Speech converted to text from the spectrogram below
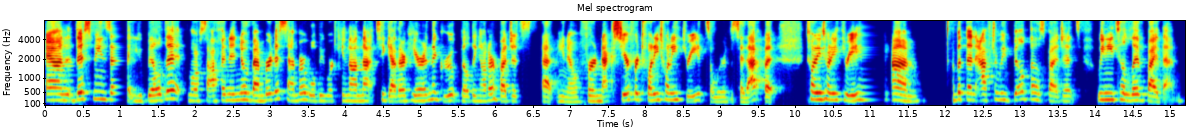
And this means that you build it most often in November, December. We'll be working on that together here in the group, building out our budgets at, you know, for next year for 2023. It's so weird to say that, but 2023. Um, but then after we build those budgets, we need to live by them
